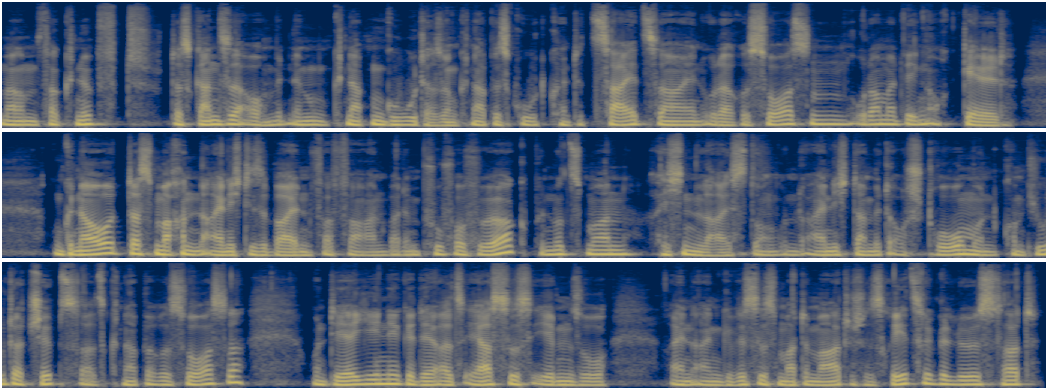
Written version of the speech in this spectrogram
man verknüpft das Ganze auch mit einem knappen Gut. Also ein knappes Gut könnte Zeit sein oder Ressourcen oder meinetwegen auch Geld. Und genau das machen eigentlich diese beiden Verfahren. Bei dem Proof of Work benutzt man Rechenleistung und eigentlich damit auch Strom und Computerchips als knappe Ressource. Und derjenige, der als erstes eben so ein, ein gewisses mathematisches Rätsel gelöst hat,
